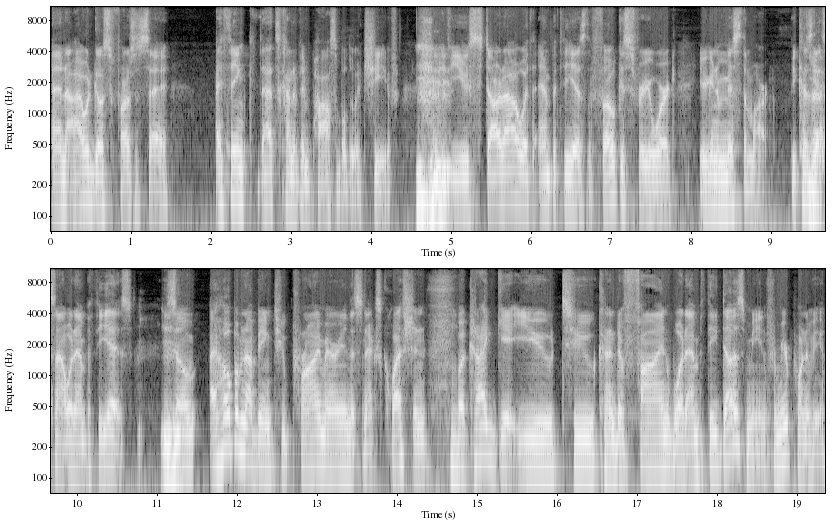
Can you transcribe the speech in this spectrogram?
And I would go so far as to say I think that's kind of impossible to achieve. if you start out with empathy as the focus for your work, you're going to miss the mark because that's not what empathy is. So I hope I'm not being too primary in this next question, but could I get you to kind of define what empathy does mean from your point of view?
